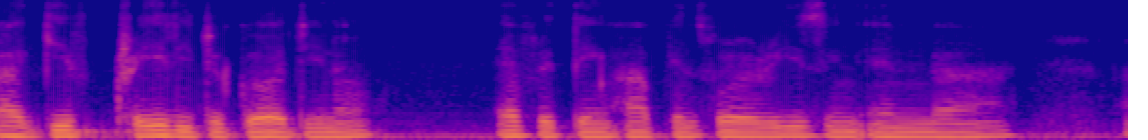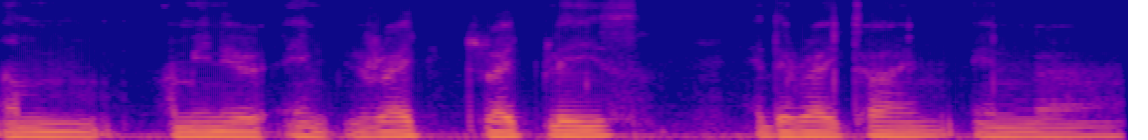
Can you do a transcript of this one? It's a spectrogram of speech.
I give credit to God, you know. Everything happens for a reason and uh, I'm I'm in a in right right place at the right time and uh,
